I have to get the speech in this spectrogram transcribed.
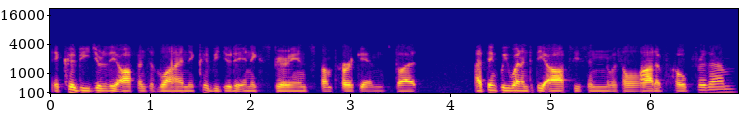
it could be due to the offensive line. It could be due to inexperience from Perkins, but I think we went into the off season with a lot of hope for them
